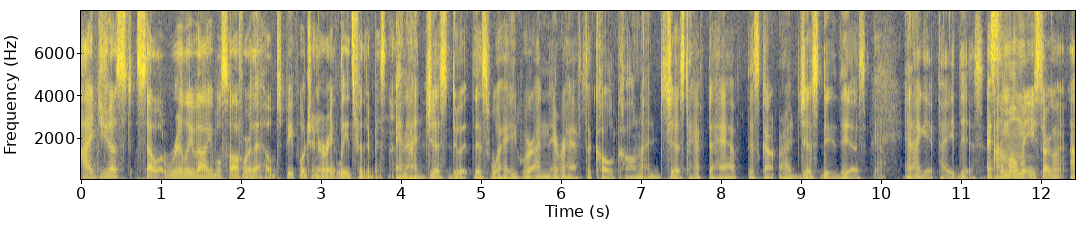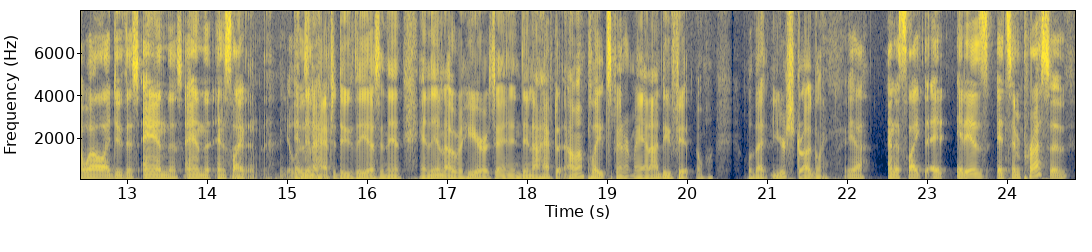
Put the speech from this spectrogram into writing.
I just sell a really valuable software that helps people generate leads for their business. and I just do it this way where I never have to cold call and I just have to have this kind or I just do this Yeah. and I get paid this. It's the moment you start going, oh, well, I do this and this and, the, and it's like, you're and then I have to do this and then and then over here it's, and, and then I have to I'm a plate spinner, man. I do fit well that you're struggling. Yeah. And it's like it, it is it's impressive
